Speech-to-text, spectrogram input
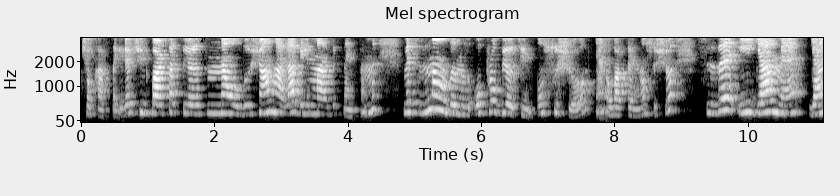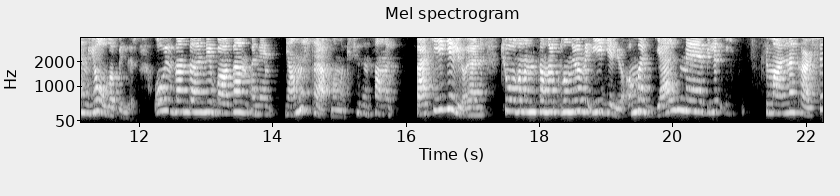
çok hasta geliyor. Çünkü bağırsak florasının ne olduğu şu an hala bilinmezlik denklemi. Ve sizin aldığınız o probiyotin, o suşu yani o bakterinin o suşu size iyi gelme, gelmiyor olabilir. O yüzden de hani bazen hani yanlış da yapmamak için insanlar belki iyi geliyor. Yani çoğu zaman insanlar kullanıyor ve iyi geliyor ama gelmeyebilir ihtimaline karşı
